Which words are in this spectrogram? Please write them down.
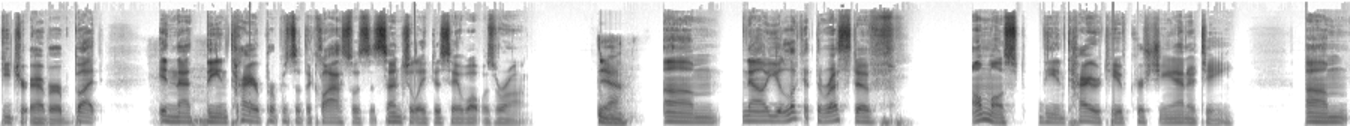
teacher ever, but in that the entire purpose of the class was essentially to say what was wrong. Yeah. Um, now you look at the rest of almost the entirety of Christianity. Um,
